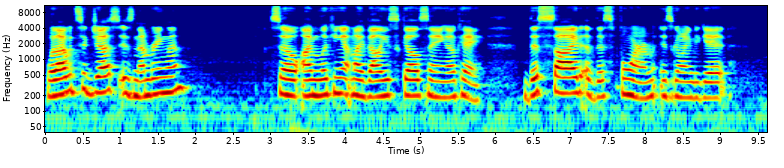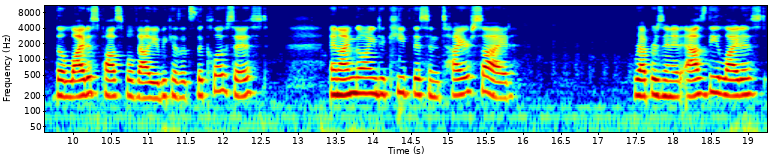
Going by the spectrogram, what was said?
What I would suggest is numbering them. So I'm looking at my value scale saying, okay, this side of this form is going to get the lightest possible value because it's the closest and I'm going to keep this entire side represented as the lightest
